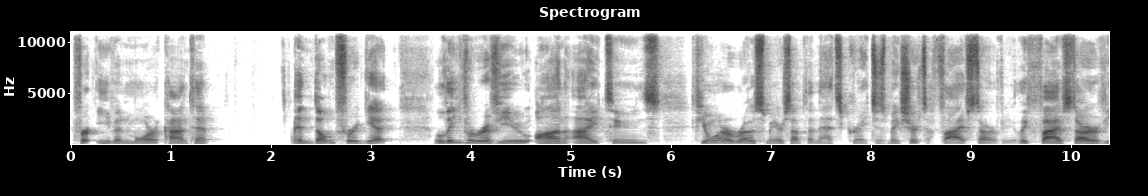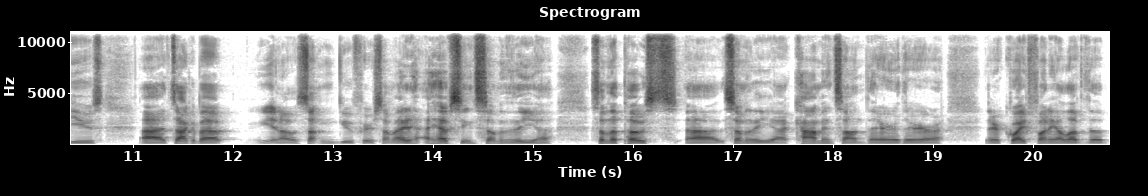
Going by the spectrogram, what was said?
for even more content. And don't forget, leave a review on iTunes. If you want to roast me or something, that's great. Just make sure it's a five star review. Leave five star reviews. Uh, talk about you know something goofy or something. I, I have seen some of the uh, some of the posts, uh, some of the uh, comments on there. They're they're quite funny. I love the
